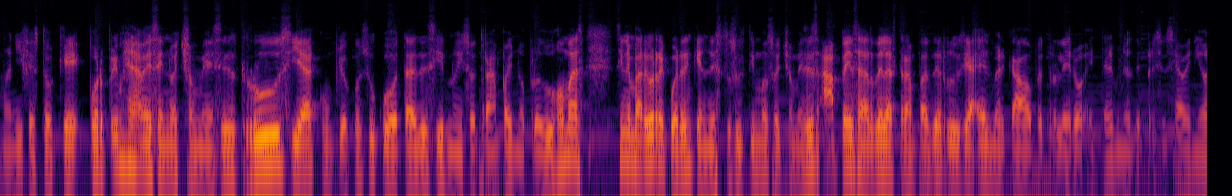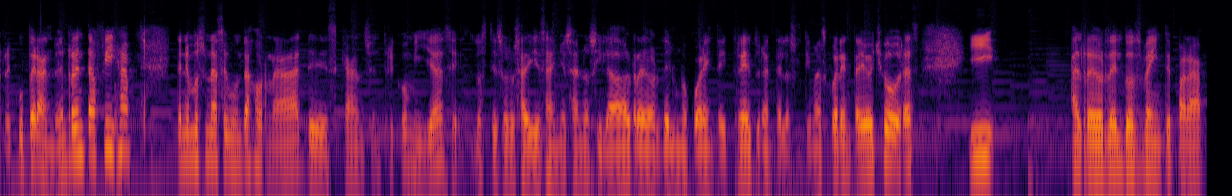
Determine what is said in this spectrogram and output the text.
manifestó que por primera vez en ocho meses Rusia cumplió con su cuota, es decir, no hizo trampa y no produjo más. Sin embargo, recuerden que en estos últimos ocho meses, a pesar de las trampas de Rusia, el mercado petrolero en términos de precios se ha venido recuperando. En renta fija tenemos una segunda jornada de descanso, entre comillas. Los tesoros a 10 años han oscilado alrededor del 1,43 durante las últimas 48 horas y alrededor del 2,20 para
